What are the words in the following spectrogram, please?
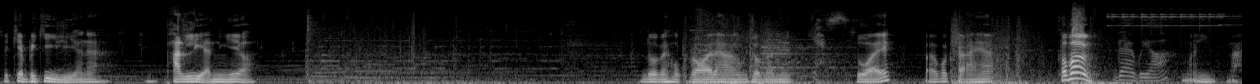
จะเก็บไปกี่เหรียญนะพันเหรียญอย่างงี้เหรอ โดนไปหกร้อยแล้วฮะคุณผู้ชมตอนนี้ Yes. สวยไปพักชายฮะก็เพิ่ง There we are. ไม่มา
